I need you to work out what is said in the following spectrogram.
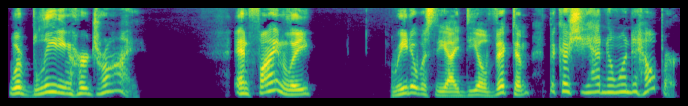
were bleeding her dry. And finally, Rita was the ideal victim because she had no one to help her.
